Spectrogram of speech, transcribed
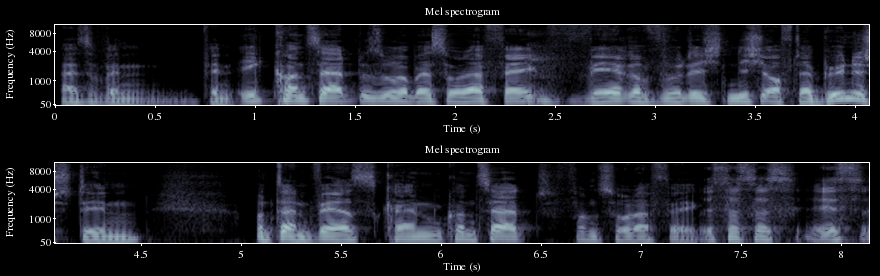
also wenn, wenn ich Konzertbesucher bei Solar Fake wäre, würde ich nicht auf der Bühne stehen. Und dann wäre es kein Konzert von Solar Fake. Ist das das? Ist,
